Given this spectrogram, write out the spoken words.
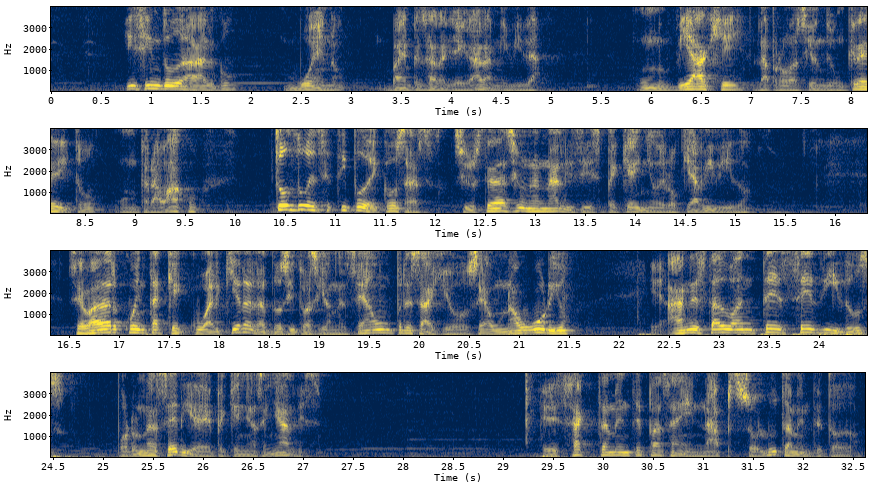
y sin duda algo bueno va a empezar a llegar a mi vida un viaje, la aprobación de un crédito, un trabajo, todo ese tipo de cosas. Si usted hace un análisis pequeño de lo que ha vivido, se va a dar cuenta que cualquiera de las dos situaciones, sea un presagio o sea un augurio, eh, han estado antecedidos por una serie de pequeñas señales. Exactamente pasa en absolutamente todo.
